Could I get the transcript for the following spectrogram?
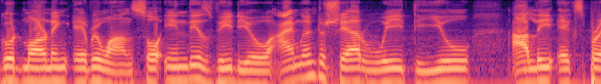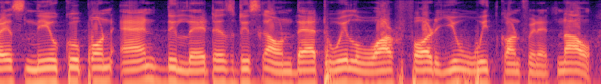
good morning everyone. So in this video i'm going to share with you aliexpress new coupon and the latest discount that will work for you with confidence. Now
